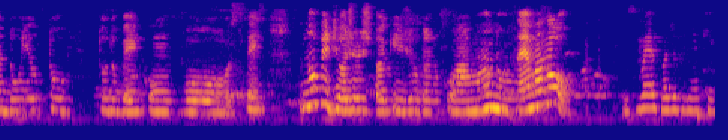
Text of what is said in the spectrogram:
galerinha do YouTube, tudo bem com vocês? No vídeo de hoje eu estou aqui jogando com a Manu, né Manu? Isso mesmo, hoje eu vim aqui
